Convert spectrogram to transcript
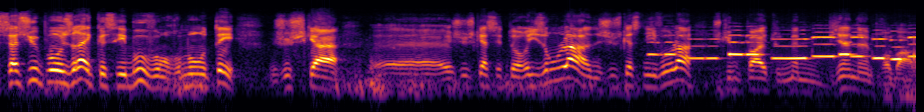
ça supposerait que ces bouts vont remonter jusqu'à euh, jusqu'à cet horizon-là, jusqu'à ce niveau-là, ce qui me paraît tout de même bien improbable.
